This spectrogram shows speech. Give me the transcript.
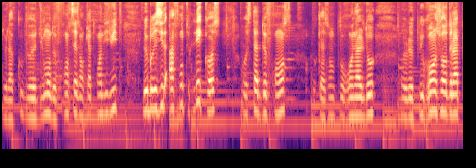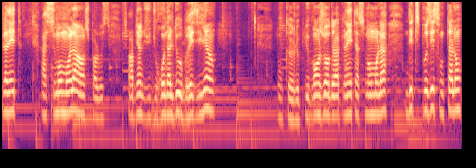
de la Coupe du Monde française en 98. Le Brésil affronte l'Écosse au Stade de France. L'occasion pour Ronaldo, euh, le plus grand joueur de la planète à ce moment-là. Hein. je, parle bien du, du Ronaldo brésilien. Donc euh, le plus grand joueur de la planète à ce moment-là, d'exposer son talent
